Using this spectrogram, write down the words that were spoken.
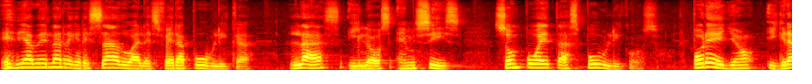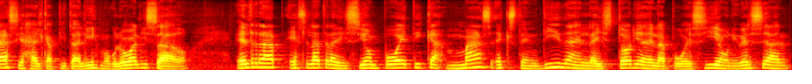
es de haberla regresado a la esfera pública, las y los MCs son poetas públicos. Por ello, y gracias al capitalismo globalizado, el rap es la tradición poética más extendida en la historia de la poesía universal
